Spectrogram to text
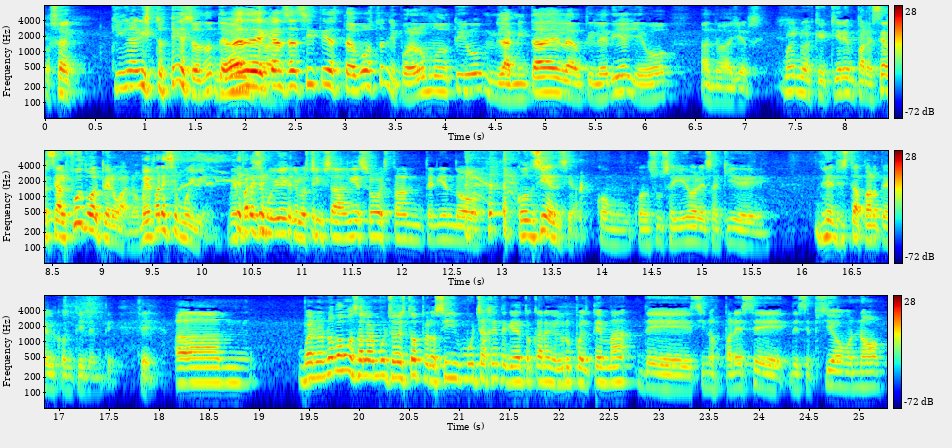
o sea, ¿quién ha visto eso? no Te vas desde. Kansas City hasta Boston y por algún motivo la mitad de la utilería llegó a Nueva Jersey. Bueno, es que quieren parecerse al fútbol peruano. Me parece muy bien. Me parece muy bien que los Chiefs hagan eso. Están teniendo conciencia con, con sus seguidores aquí de, de esta parte del continente. Sí. Bueno, no vamos a hablar mucho de esto, pero sí mucha gente quería tocar en el grupo el tema de si nos parece decepción o no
